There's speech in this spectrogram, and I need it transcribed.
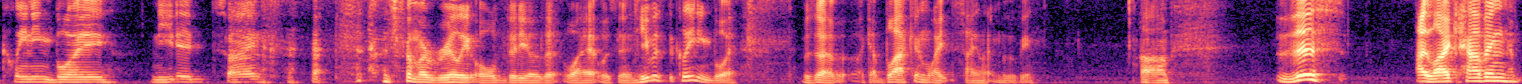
cleaning boy needed sign. it's from a really old video that Wyatt was in. He was the cleaning boy. Was a like a black and white silent movie. Um, this I like having.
